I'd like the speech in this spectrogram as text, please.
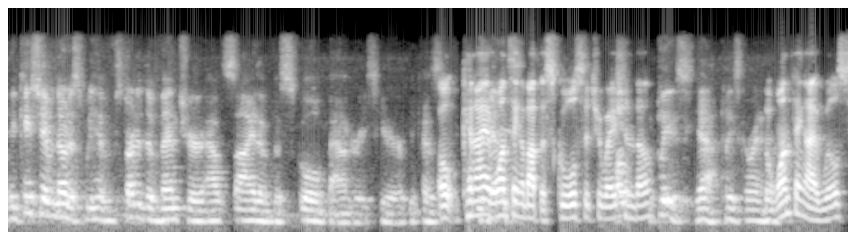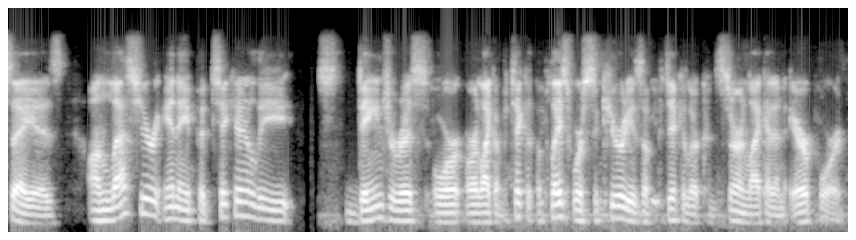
in case you haven't noticed, we have started to venture outside of the school boundaries here because. Oh, can I add one thing about the school situation, oh, though? Please, yeah, please go right ahead. The one thing I will say is, unless you're in a particularly dangerous or or like a particular a place where security is of particular concern, like at an airport,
